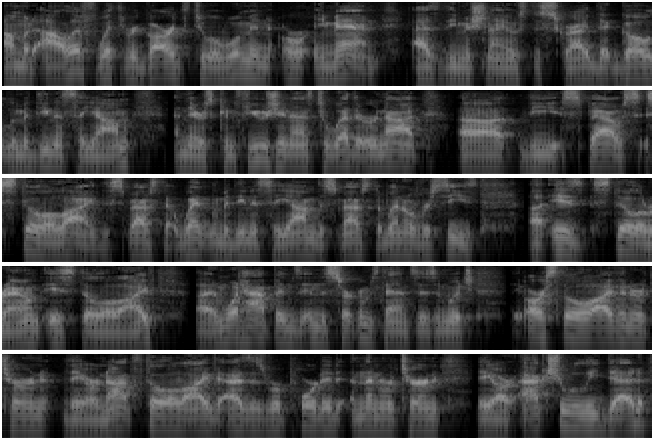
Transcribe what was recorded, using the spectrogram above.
Amud Aleph, with regards to a woman or a man, as the Mishnayos described, that go Lemedina Sayam, and there's confusion as to whether or not uh, the spouse is still alive, the spouse that went Lemedina Sayam, the spouse that went overseas uh, is still around, is still alive, uh, and what happens in the circumstances in which they are still alive in return, they are not still alive as is reported, and then return, they are actually dead,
